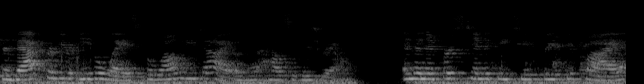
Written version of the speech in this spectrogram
turn back from your evil ways, for why will you die, O house of Israel? And then in 1 Timothy 2, 3 through 5,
